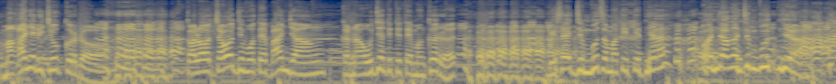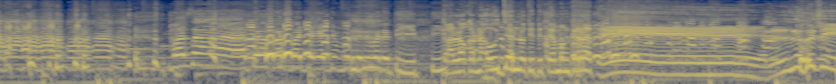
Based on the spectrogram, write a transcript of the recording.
Makanya dicukur dong. Kalau cowok jembutnya panjang, kena hujan titiknya mengkeret. Biasanya jembut sama tititnya panjangan jembutnya. Masa ada orang banyak yang jemput daripada titik? Kalau kena hujan lo titiknya mengkeret, eh, lu sih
